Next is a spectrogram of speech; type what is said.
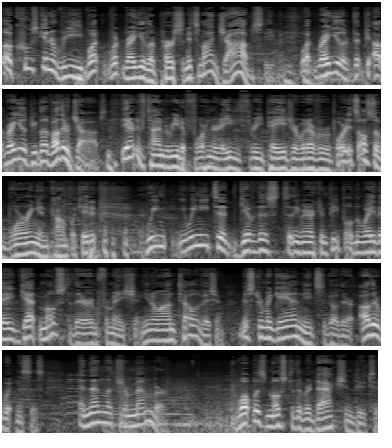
look, who's going to read? What what regular person? It's my job, Stephen. What regular the, uh, regular people have other jobs. They don't have time to read a 483 page or whatever report. It's also boring and complicated. we we need to give this to the American people in the way they get most of their information. You know, on television. Mr. McGahn needs to go there. Other witnesses, and then let's remember what was most of the redaction due to?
